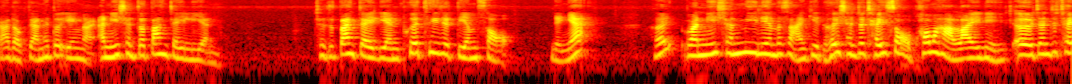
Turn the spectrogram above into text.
การดอกจันให้ตัวเองหน่อย อันนี้ฉันจะตั้งใจเรียน ฉันจะตั้งใจเรียนเพื่อที่จะเตรียมสอบ อย่างเงี้ย เฮ้ย วันนี้ฉันมีเรียนภาษาอังกฤษ เฮ้ย ฉันจะใช้สอบเข้ามหาลัยนี่ เออ ฉันจะใช้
